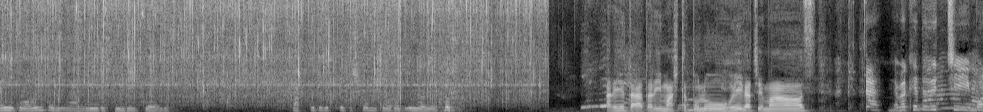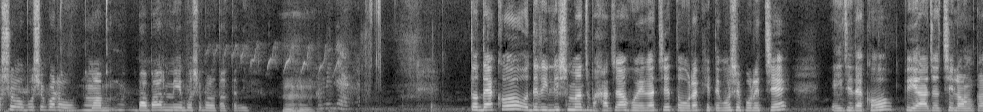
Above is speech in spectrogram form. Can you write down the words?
আমি গরম পেলে আগুনটা সুন্দর গেল পাকতে করতে সব গরমই মনে আরে তাড়াতাড়ি মাছটা তোলো হয়ে গেছে মাছ। এবার খেতে দিচ্ছি। বসো বসে পড়ো। মা বাবা আর মেয়ে বসে পড়ো তাড়াতাড়ি। হুম হুম। তো দেখো, ওদের ইলিশ মাছ ভাজা হয়ে গেছে, তো ওরা খেতে বসে পড়েছে। এই যে দেখো, পেঁয়াজ আছে, লঙ্কা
